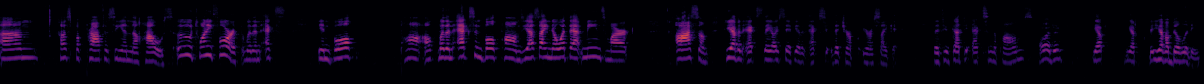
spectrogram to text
um cusp of prophecy in the house ooh 24th with an x in both palm with an x in both palms yes i know what that means mark awesome if you have an x they always say if you have an x that you're you're a psychic that if you've got the x in the palms Oh, I do. yep yep that you have ability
